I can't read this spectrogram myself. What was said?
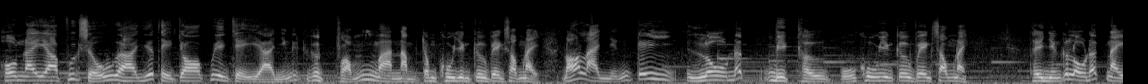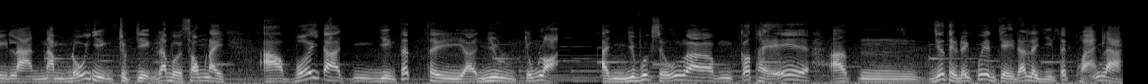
hôm nay à, Phước Sửu à, giới thiệu cho quý anh chị à, những cái thực phẩm mà nằm trong khu dân cư ven sông này. Đó là những cái lô đất biệt thự của khu dân cư ven sông này. Thì những cái lô đất này là nằm đối diện trực diện ra bờ sông này à, với à, diện tích thì à, nhiều chủng loại. À, như Phước Sửu à, có thể à, giới thiệu đến quý anh chị đó là diện tích khoảng là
